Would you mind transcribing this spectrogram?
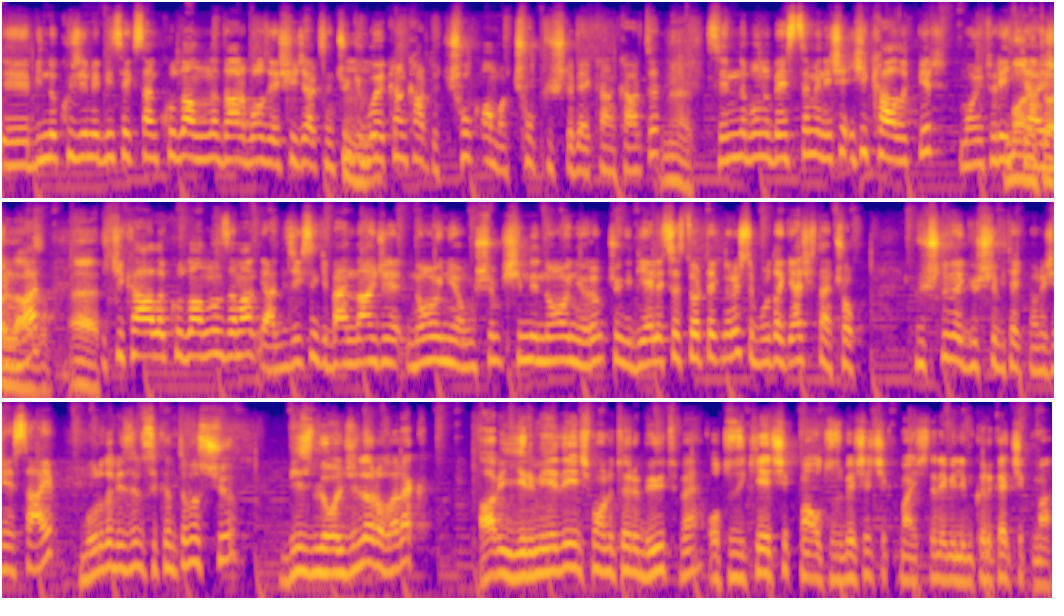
e, 1920-1080 kullandığında darboğaz yaşayacaksın. Çünkü bu ekran kartı çok ama çok güçlü bir ekran kartı. Evet. Senin de bunu beslemen için 2K'lık bir monitöre Monitör ihtiyacın var. lazım, evet. 2K'la kullandığın zaman ya diyeceksin ki ben daha önce ne oynuyormuşum, şimdi ne oynuyorum. Çünkü DLSS 4 teknolojisi burada gerçekten çok güçlü ve güçlü bir teknolojiye sahip. Burada bizim sıkıntımız şu. Biz LoL'cular olarak abi 27 inç monitörü büyütme, 32'ye çıkma, 35'e çıkma, işte ne bileyim 40'a çıkma.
